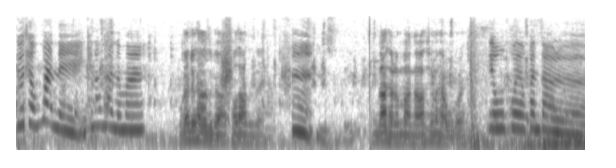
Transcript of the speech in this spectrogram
有一条鳗呢，你看到鳗了吗？我刚就看到这个啊，超大只的，嗯，很大条的鳗，然后下面还有乌龟。有乌龟，我看到了，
